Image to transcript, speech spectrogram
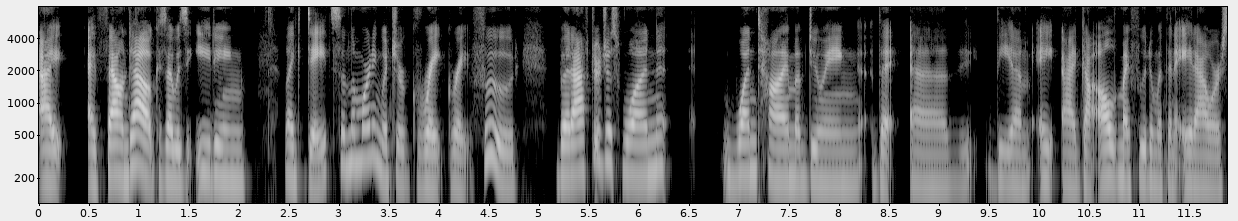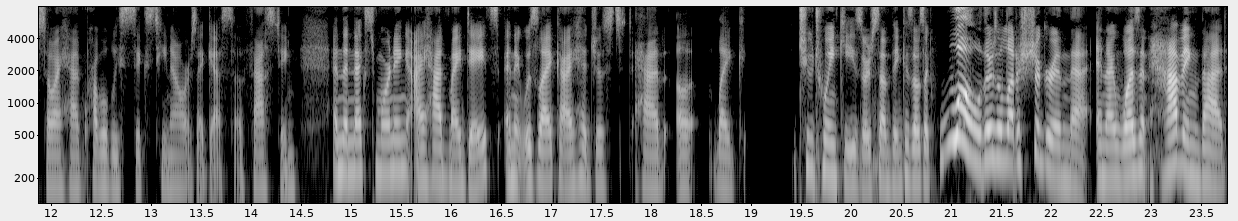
I I found out because I was eating like dates in the morning, which are great, great food. But after just one one time of doing the uh the, the um eight I got all of my food in within eight hours. So I had probably 16 hours, I guess, of fasting. And the next morning I had my dates and it was like I had just had a like two Twinkies or something because I was like, whoa, there's a lot of sugar in that. And I wasn't having that,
